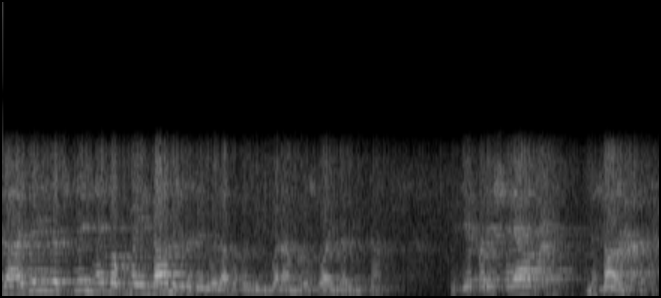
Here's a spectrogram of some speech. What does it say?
جائزہ ہی رسلے نہیں لکمہ نانی رسے دو اللہ بکلی کی برام رسوائی در بیتا یہ پرشتیا مثال ہے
